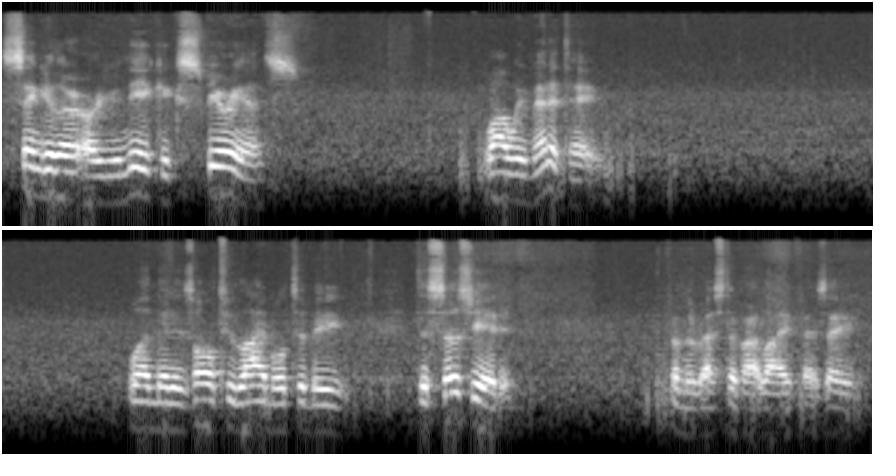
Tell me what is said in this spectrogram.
singular or unique experience while we meditate. One that is all too liable to be dissociated from the rest of our life as a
